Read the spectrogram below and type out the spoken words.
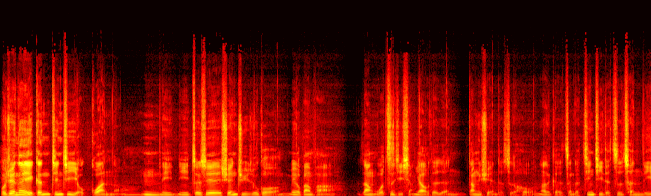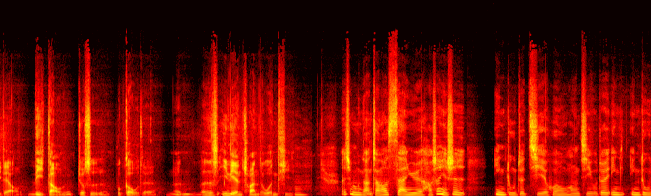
我觉得那也跟经济有关了。嗯，你你这些选举如果没有办法让我自己想要的人当选的时候，那个整个经济的支撑力量力道就是不够的，那那是一连串的问题。嗯，而且我们讲讲到三月，好像也是印度的结婚旺季。我对印印度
